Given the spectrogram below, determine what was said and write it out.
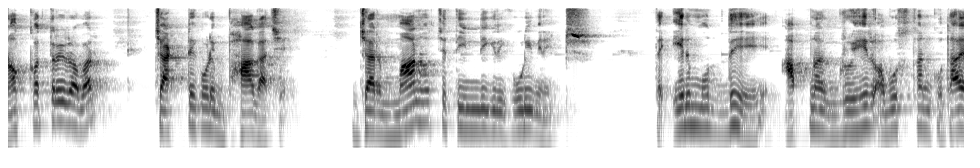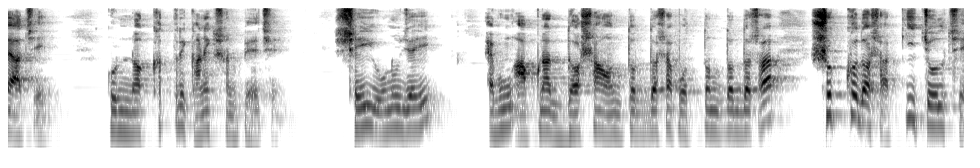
নক্ষত্রের আবার চারটে করে ভাগ আছে, যার মান হচ্ছে তিন ডিগ্রি কুড়ি মিনিট। তা এর মধ্যে আপনার গ্রহের অবস্থান কোথায় আছে, কোন নক্ষত্রে কানেকশন পেয়েছে, সেই অনুযায়ী এবং আপনার দশা, অন্তর্দশা, প্রত্যন্তর্দশা সূক্ষ্ম দশা কি চলছে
